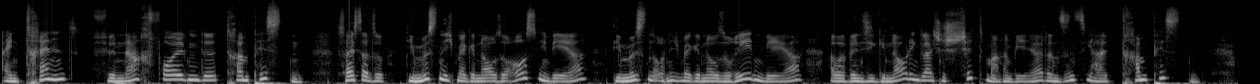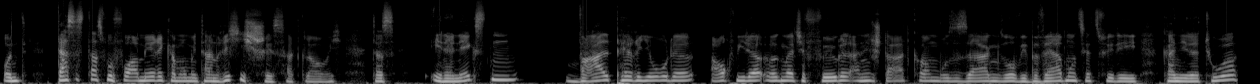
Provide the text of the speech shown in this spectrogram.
ein Trend für nachfolgende Trumpisten. Das heißt also, die müssen nicht mehr genauso aussehen wie er, die müssen auch nicht mehr genauso reden wie er, aber wenn sie genau den gleichen Shit machen wie er, dann sind sie halt Trumpisten. Und das ist das, wovor Amerika momentan richtig Schiss hat, glaube ich. Dass in der nächsten Wahlperiode auch wieder irgendwelche Vögel an den Start kommen, wo sie sagen, so, wir bewerben uns jetzt für die Kandidatur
